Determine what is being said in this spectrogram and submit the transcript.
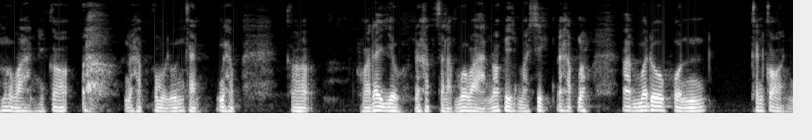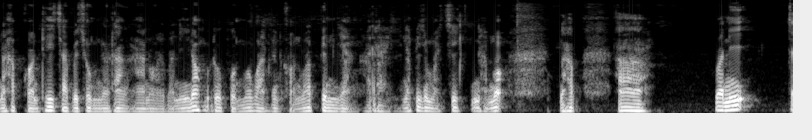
เมื่อวานนี้ก็นะครับก็มาลุ้นกันนะครับ ก็พอได้อยู่นะครับสำหรับเมื่อวานเนาะพี่สมาชิกนะครับเนาะมาดูผลกันก่อนนะครับก่อนที่จะไปชมแนวทางฮานอยวันนี้เนาะมาดูผลเมื่อวานกันก่อนว่าเป็นอย่างไรนะพี่สมาชิกนะครับเนาะนะครับวันนี้ใจ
